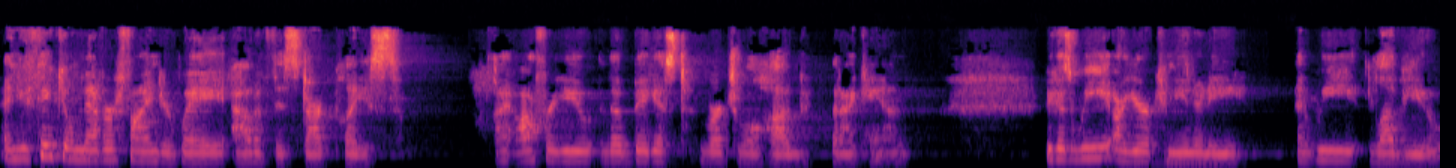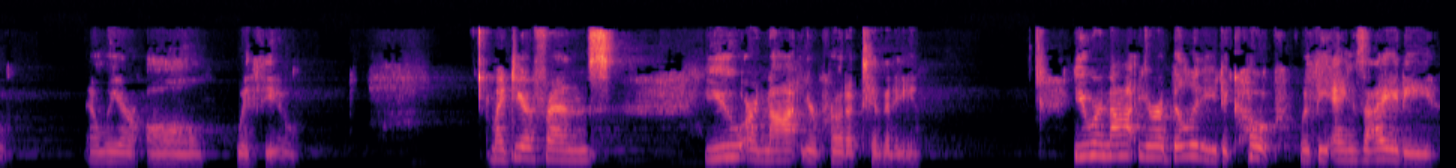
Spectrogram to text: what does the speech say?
and you think you'll never find your way out of this dark place, I offer you the biggest virtual hug that I can. Because we are your community and we love you and we are all with you. My dear friends, you are not your productivity. You are not your ability to cope with the anxiety,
